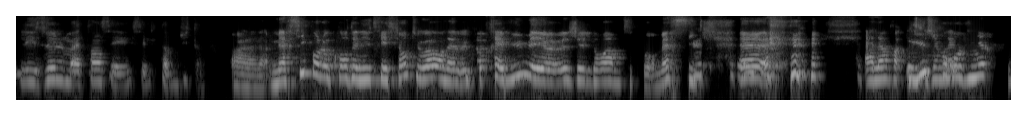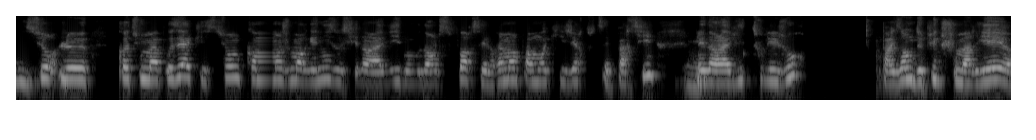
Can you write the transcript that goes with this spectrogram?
les œufs le matin, c'est le top du top. Merci pour le cours de nutrition. Tu vois, on n'avait pas prévu, mais euh, j'ai le droit à un petit cours. Merci. Euh, alors, juste pour revenir sur le, quand tu m'as posé la question comment je m'organise aussi dans la vie, donc dans le sport, c'est vraiment pas moi qui gère toute cette partie, mais dans la vie de tous les jours. Par exemple, depuis que je suis mariée euh,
